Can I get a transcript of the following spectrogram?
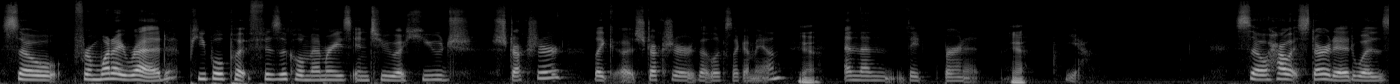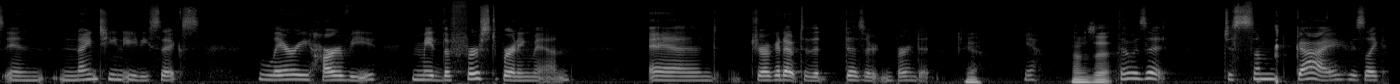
So, from what I read, people put physical memories into a huge structure, like a structure that looks like a man, Yeah. and then they burn it. Yeah. Yeah. So, how it started was in 1986, Larry Harvey made the first Burning Man and drug it out to the desert and burned it. Yeah. Yeah. That was it. That was it. Just some guy who's like,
